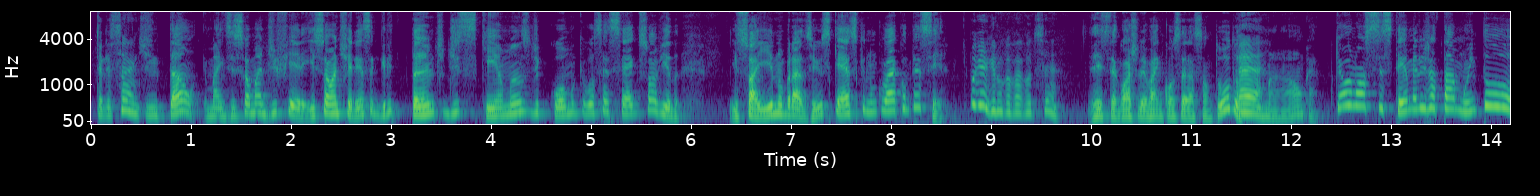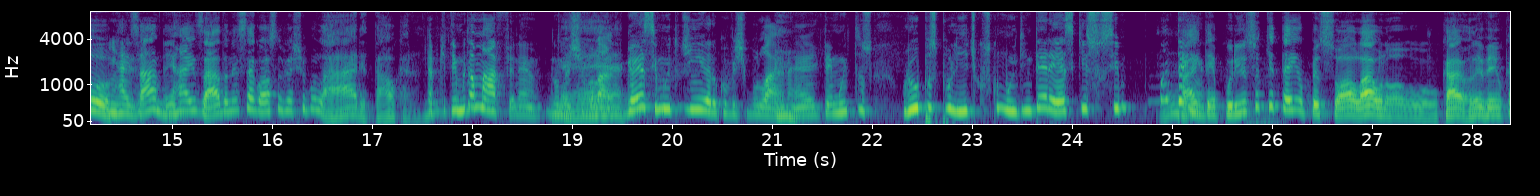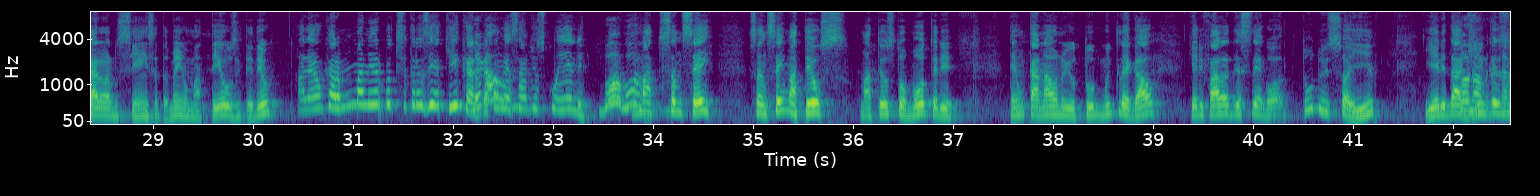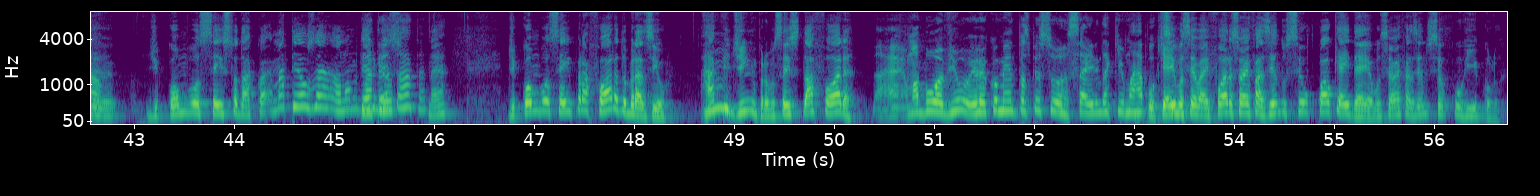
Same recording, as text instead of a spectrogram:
Interessante. Então, mas isso é uma diferença, isso é uma diferença gritante de esquemas de como que você segue sua vida. Isso aí no Brasil esquece que nunca vai acontecer. Por que, que nunca vai acontecer? Esse negócio de levar em consideração tudo? É. Não, cara. Porque o nosso sistema ele já tá muito Enraizado? enraizado nesse negócio do vestibular e tal, cara. É porque tem muita máfia, né? No É. vestibular. Ganha-se muito dinheiro com o vestibular, né? E tem muitos grupos políticos com muito interesse que isso se Não mantém. vai ter. Por isso que tem o pessoal lá, o, o, o cara, eu levei o cara lá no Ciência também, o Matheus, entendeu? Olha, é um cara muito maneiro pra você trazer aqui, cara, Legal. pra conversar disso com ele. Boa, boa. O Mat- Sansei, Sansei Matheus, Matheus Tomoto, ele tem um canal no YouTube muito legal, que ele fala desse negócio, tudo isso aí, e ele dá Qual dicas de, de como você estudar. É Matheus, né? É o nome dele Matheus, mesmo, ah, tá. né? De como você ir pra fora do Brasil. Rapidinho, pra você estudar fora. Ah, É uma boa, viu? Eu recomendo para as pessoas saírem daqui o mais rápido Porque aí você vai fora, você vai fazendo o seu. Qual que é a ideia? Você vai fazendo o seu currículo.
